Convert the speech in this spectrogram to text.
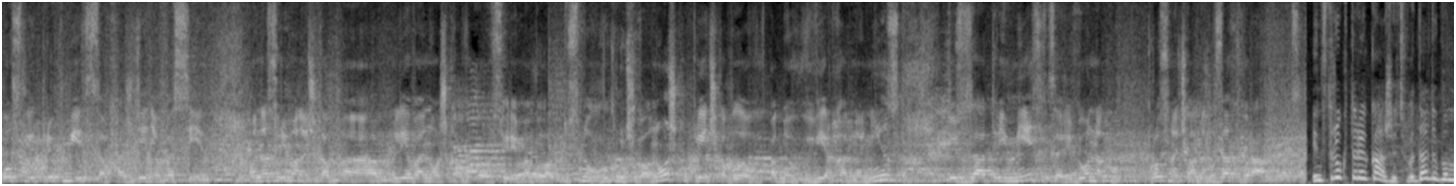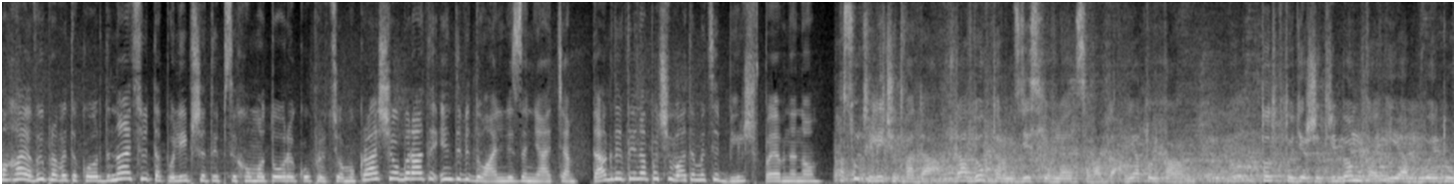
после трех месяцев хождения в бассейн. У нас у ребеночка э, левая ножка все время была, то есть, ну, выкручивала ножку, плечико было в- одно вверх, одно низ. То есть за три месяца ребенок просто начал на глазах выравниваться. Інструктори кажуть, вода допомагає виправити координацію та поліпшити психомоторику. При цьому краще обирати індивідуальні заняття. Так дитина почуватиметься більш впевнено. По сути, лечит вода. Да, доктором здесь является вода. Я только тот, кто держит ребенка и об эту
